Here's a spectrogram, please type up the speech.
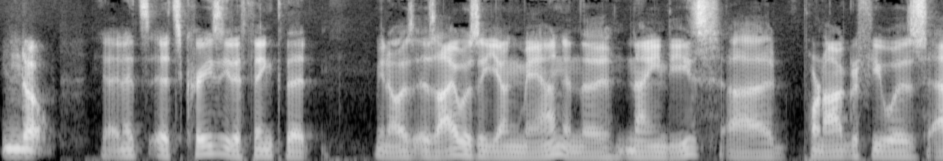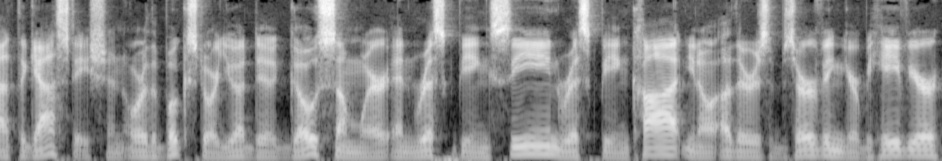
No, Yeah, and it's it's crazy to think that you know, as, as I was a young man in the '90s, uh, pornography was at the gas station or the bookstore. You had to go somewhere and risk being seen, risk being caught. You know, others observing your behavior.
